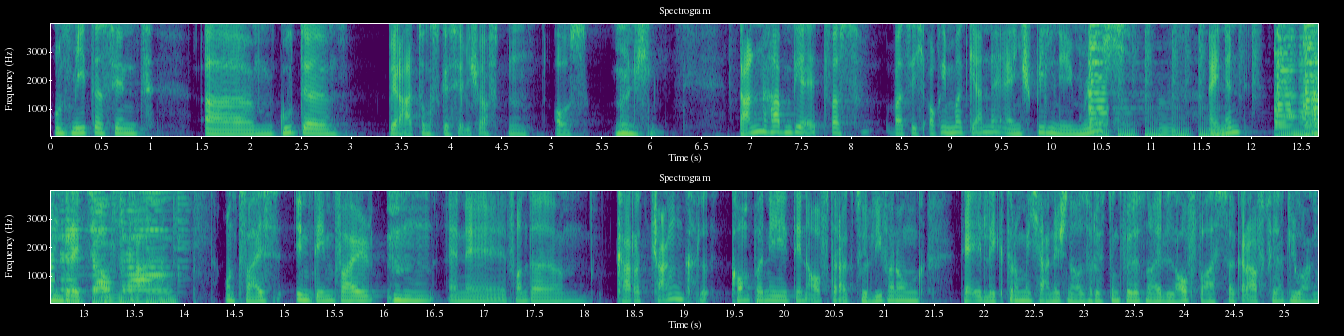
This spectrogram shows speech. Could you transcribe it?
und Mieter sind ähm, gute Beratungsgesellschaften aus München. Dann haben wir etwas, was ich auch immer gerne einspiele, nämlich einen Anrechtsauftrag. Und zwar ist in dem Fall eine von der Karachang Company den Auftrag zur Lieferung der elektromechanischen Ausrüstung für das neue Laufwasserkraftwerk Luang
